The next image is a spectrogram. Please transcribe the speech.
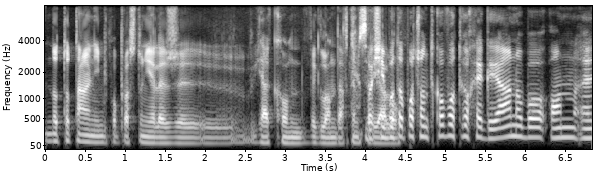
No totalnie mi po prostu nie leży, jak on wygląda w tym serialu. Właśnie, bo to początkowo trochę gra, no bo on e,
